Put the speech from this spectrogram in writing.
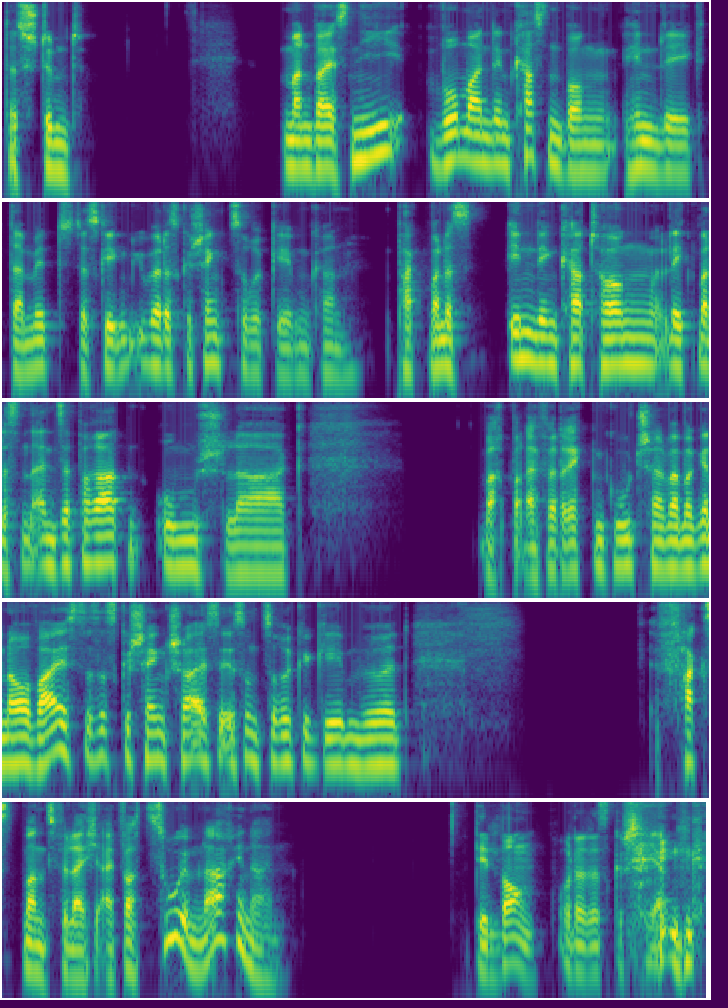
Das stimmt. Man weiß nie, wo man den Kassenbon hinlegt, damit das Gegenüber das Geschenk zurückgeben kann. Packt man das in den Karton, legt man das in einen separaten Umschlag, macht man einfach direkt einen Gutschein, weil man genau weiß, dass das Geschenk scheiße ist und zurückgegeben wird. Faxt man es vielleicht einfach zu im Nachhinein. Den Bon oder das Geschenk. Ja,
